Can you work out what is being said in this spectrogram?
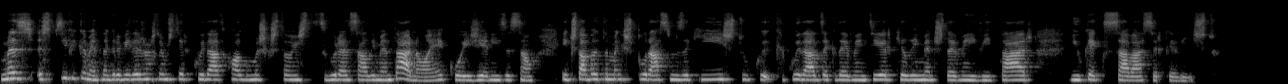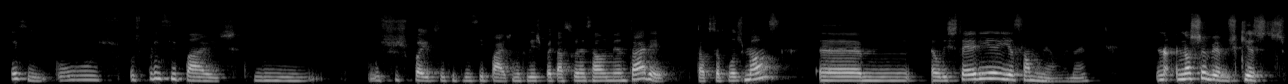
mas especificamente na gravidez nós temos de ter cuidado com algumas questões de segurança alimentar, não é? Com a higienização. E gostava também que explorássemos aqui isto, que cuidados é que devem ter, que alimentos devem evitar e o que é que se sabe acerca disto. É assim, os, os principais, que, os suspeitos aqui principais no que diz respeito à segurança alimentar é toxoplasmose, a listéria e a salmonela, não é? Nós sabemos que estes,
